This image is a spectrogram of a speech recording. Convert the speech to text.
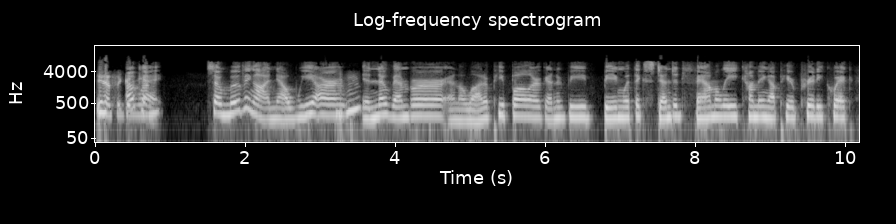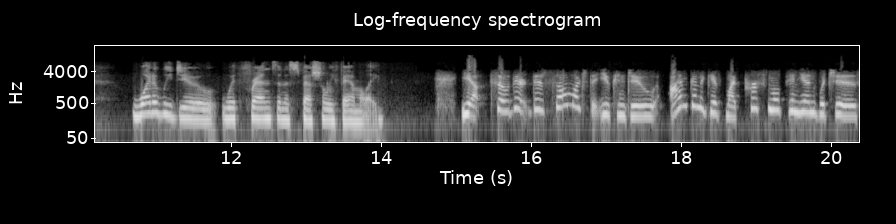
Yeah, that's a good okay. one. Okay. So moving on now, we are mm-hmm. in November, and a lot of people are going to be being with extended family coming up here pretty quick. What do we do with friends and especially family? Yeah, so there, there's so much that you can do. I'm going to give my personal opinion, which is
